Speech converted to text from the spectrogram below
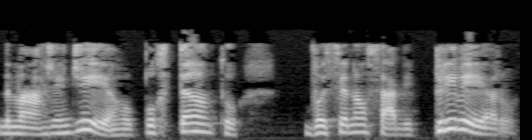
da margem de erro. Portanto, você não sabe, primeiro,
